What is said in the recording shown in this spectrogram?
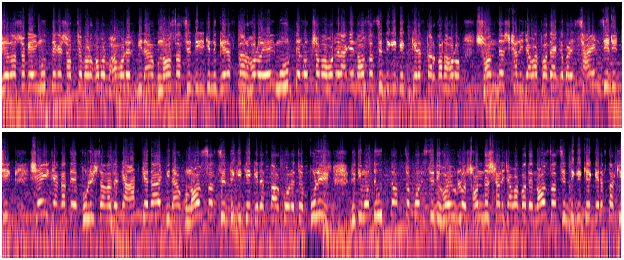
প্রিয় দর্শক এই মুহূর্তে থেকে সবচেয়ে বড় খবর ভাঙড়ের বিধায়ক নওসাদ সিদ্দিকী কিন্তু গ্রেফতার হলো এই মুহূর্তে লোকসভা ভোটের আগে নওসাদ সিদ্দিকীকে গ্রেফতার করা হলো সন্দেশখালি যাওয়ার পথে একেবারে সায়েন্স সিটি ঠিক সেই জায়গাতে পুলিশ তাদেরকে আটকে দেয় বিধায়ক নওসাদ সিদ্দিকীকে গ্রেফতার করেছে পুলিশ রীতিমধ্যে উত্তপ্ত পরিস্থিতি হয়ে উঠল সন্দেশখালি যাওয়ার পথে নওসাদ সিদ্দিকীকে গ্রেফতার কি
